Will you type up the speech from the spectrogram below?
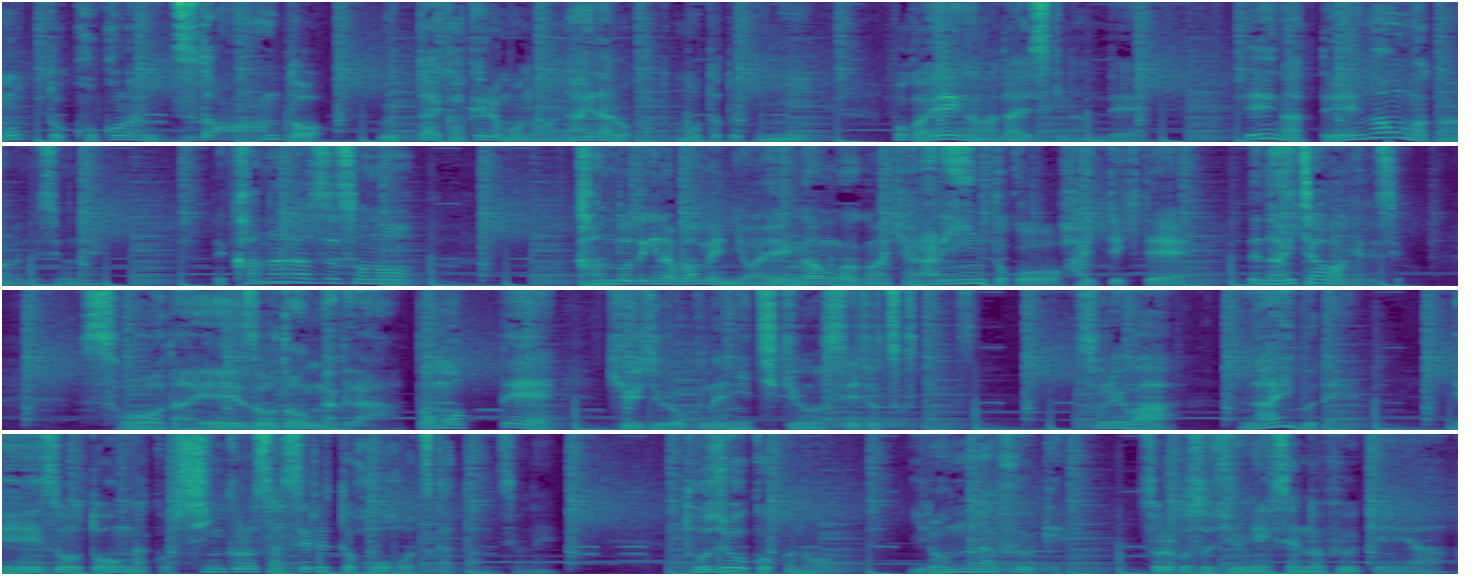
もっと心にズドーンと訴えかけるものはないだろうかと思った時に僕は映画が大好きなんで映画って映画音楽があるんですよね。で必ずその感動的な場面には映画音楽がヒャラリーンとこう入ってきてで泣いちゃうわけですよ。そうだ映像と音楽だと思って96年に地球のステージを作ったんです。それはライブで映像と音楽をシンクロさせるって方法を使ったんですよね。途上国のいろんな風景それこそ銃撃戦の風景や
